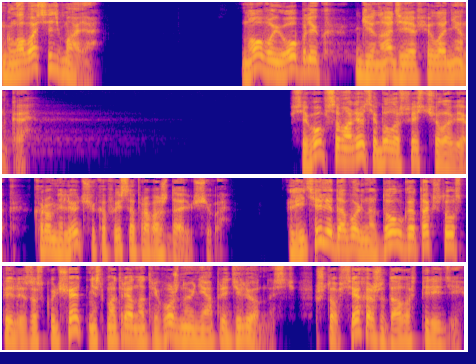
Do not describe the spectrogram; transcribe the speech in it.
Глава седьмая. Новый облик Геннадия Филоненко. Всего в самолете было шесть человек, кроме летчиков и сопровождающего. Летели довольно долго, так что успели заскучать, несмотря на тревожную неопределенность, что всех ожидало впереди.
